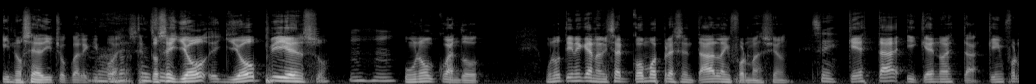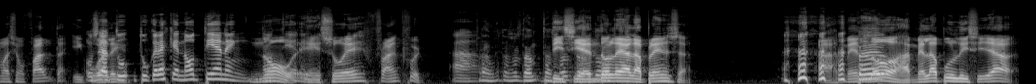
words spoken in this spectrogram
Y no se ha dicho cuál equipo Claro, es. ese. entonces- yo, yo pienso, uno cuando uno tiene que analizar cómo es presentada la información, Sí. qué está y qué no está, qué información falta y O cuál sea, es- ¿tú, tú crees que no tienen? No, tienen. eso es Frankfurt Ah, Frankfurt está soltando- está diciéndole a la prensa, Pero- hazme la publicidad,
